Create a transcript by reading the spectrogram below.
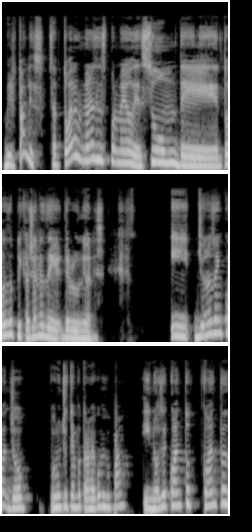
virtuales. O sea, todas las reuniones es por medio de Zoom, de todas las aplicaciones de, de reuniones. Y yo no sé en cuánto, yo por mucho tiempo trabajé con mi papá y no sé cuánto, cuántas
